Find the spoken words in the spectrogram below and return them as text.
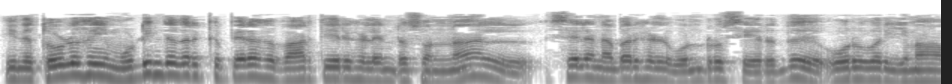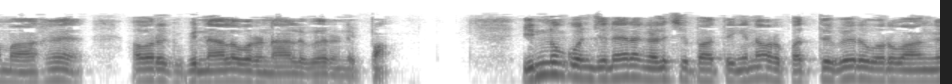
இந்த தொழுகை முடிந்ததற்கு பிறகு பார்த்தீர்கள் என்று சொன்னால் சில நபர்கள் ஒன்று சேர்ந்து ஒருவர் இமாமாக அவருக்கு பின்னால ஒரு நாலு பேர் நிற்பான். இன்னும் கொஞ்ச நேரம் கழிச்சு பாத்தீங்கன்னா ஒரு பத்து பேர் வருவாங்க.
